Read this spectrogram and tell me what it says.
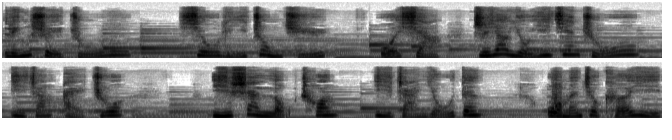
临水竹屋，修篱种菊。我想，只要有一间竹屋，一张矮桌，一扇镂窗，一盏油灯。我们就可以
